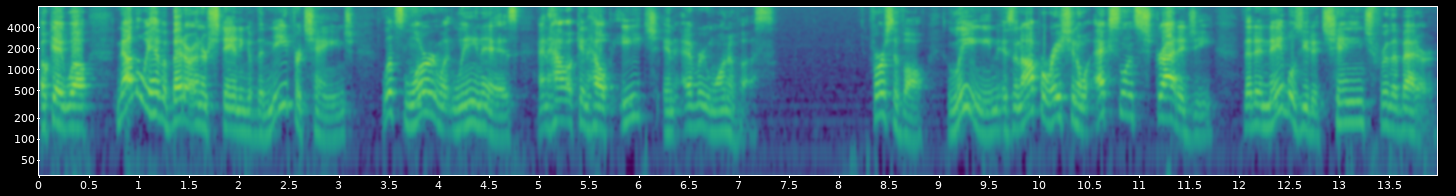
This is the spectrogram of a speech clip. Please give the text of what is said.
Okay, well, now that we have a better understanding of the need for change, let's learn what lean is and how it can help each and every one of us. First of all, lean is an operational excellence strategy that enables you to change for the better.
